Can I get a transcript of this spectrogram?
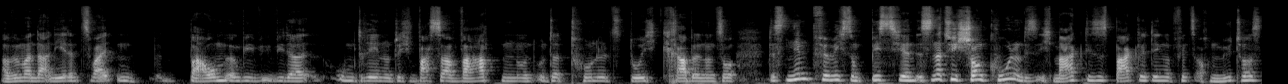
Aber wenn man da an jedem zweiten Baum irgendwie wie- wieder umdrehen und durch Wasser warten und unter Tunnels durchkrabbeln und so, das nimmt für mich so ein bisschen, es ist natürlich schon cool und ich mag dieses Barclay-Ding und finde es auch ein Mythos.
